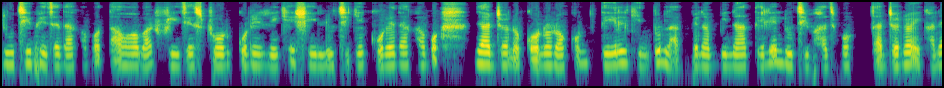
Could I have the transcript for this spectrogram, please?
লুচি ভেজে দেখাবো। তাও আবার ফ্রিজে স্টোর করে রেখে সেই লুচিকে করে দেখাবো। যার জন্য কোনো রকম তেল কিন্তু লাগবে না। বিনা তেলে লুচি ভাজবো। তার জন্য এখানে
